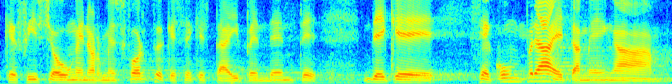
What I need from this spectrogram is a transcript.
que fixo un enorme esforzo e que sei que está aí pendente de que se cumpra e tamén a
